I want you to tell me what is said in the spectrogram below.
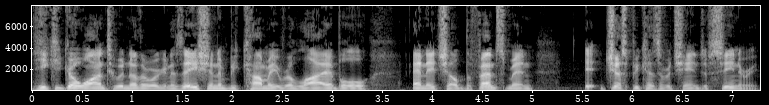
he could go on to another organization and become a reliable NHL defenseman it, just because of a change of scenery.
